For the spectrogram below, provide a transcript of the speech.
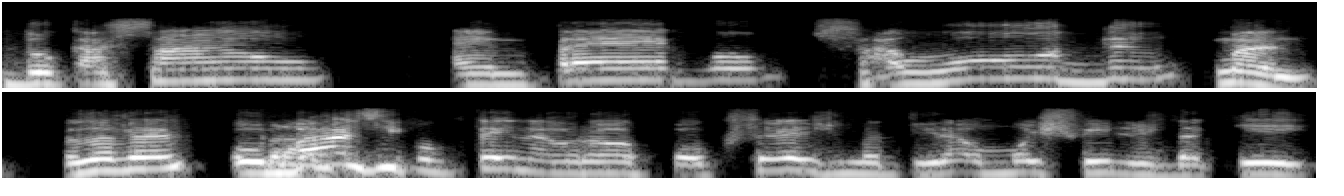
educação, emprego, saúde. Mano, estás a ver? O básico que tem na Europa, o que fez-me tirar os meus filhos daqui,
